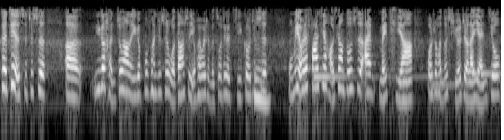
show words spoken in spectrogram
对，这也是就是呃一个很重要的一个部分，就是我当时也会为什么做这个机构，就是我们也会发现好像都是爱媒体啊，或者说很多学者来研究。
